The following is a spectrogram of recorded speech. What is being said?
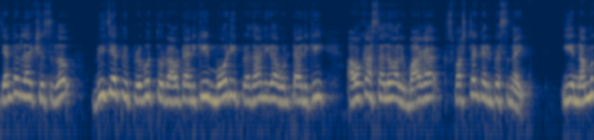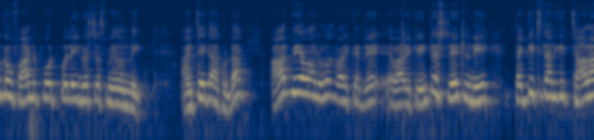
జనరల్ ఎలక్షన్స్లో బీజేపీ ప్రభుత్వం రావడానికి మోడీ ప్రధానిగా ఉండటానికి అవకాశాలు వాళ్ళకి బాగా స్పష్టంగా కనిపిస్తున్నాయి. ఈ నమ్మకం ఫారిన్ పోర్ట్ఫోలియో ఇన్వెస్టర్స్ మీద ఉంది. అంతేకాకుండా ఆర్బీఐ వారు వారికి రే వారికి ఇంట్రెస్ట్ రేట్లని తగ్గించడానికి చాలా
